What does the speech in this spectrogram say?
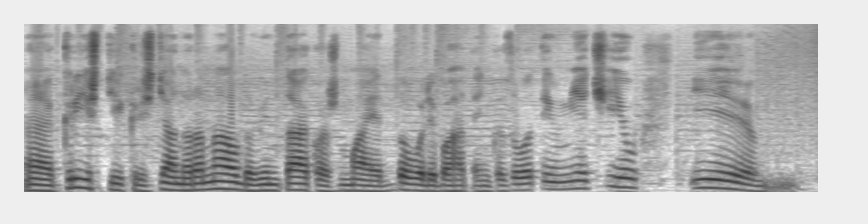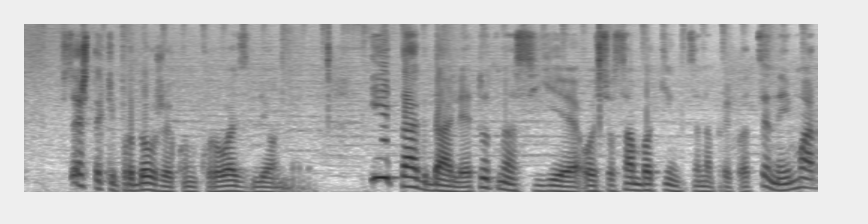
е, Крішті, Кріштіано Роналдо, він також має доволі багатенько золотих м'ячів і все ж таки продовжує конкурувати з Ліонелем. І так далі. Тут у нас є ось Осамба Кінг, це, наприклад, це Неймар.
